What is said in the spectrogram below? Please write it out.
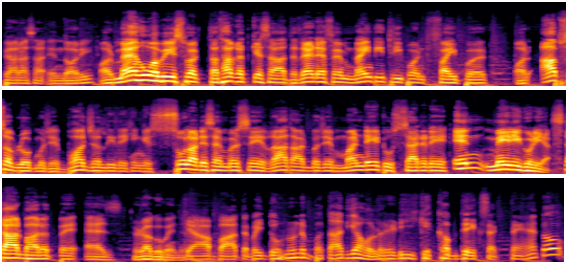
प्यारा सा इंदौरी। और मैं हूँ अभी इस वक्त तथागत के साथ रेड एफ़ एम पर। और आप सब लोग मुझे बहुत जल्दी देखेंगे 16 दिसंबर से रात आठ बजे मंडे टू सैटरडे इन मेरी गुड़िया। स्टार भारत पे एज रघुवेंद्र। क्या बात है भाई दोनों ने बता दिया। ऑलरेडी कि कब देख सकते हैं। तो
